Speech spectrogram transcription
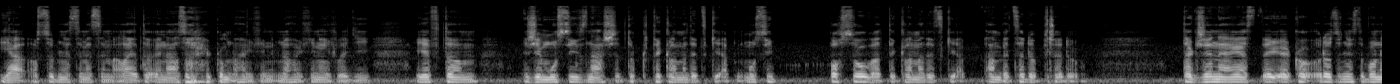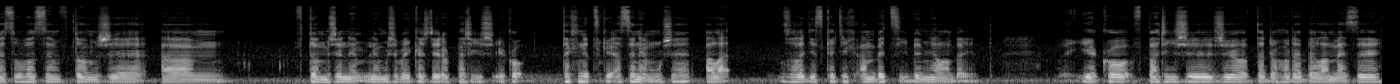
Já osobně si myslím, ale je to i názor jako mnohých, mnohých jiných lidí, je v tom, že musí vznášet to, ty klimatické musí posouvat ty klimatické ambice dopředu. Takže ne, já jako rozhodně s tebou nesouhlasím v tom, že um, v tom, že ne, nemůže být každý rok Paříž, jako technicky asi nemůže, ale z hlediska těch ambicí by měla být. Jako v Paříži, že jo, ta dohoda byla mezi,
